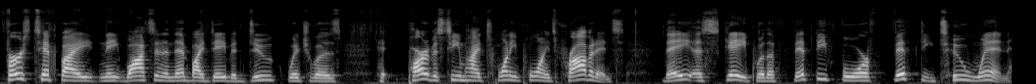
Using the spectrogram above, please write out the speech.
First tip by Nate Watson and then by David Duke, which was part of his team high 20 points. Providence, they escape with a 54 52 win.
